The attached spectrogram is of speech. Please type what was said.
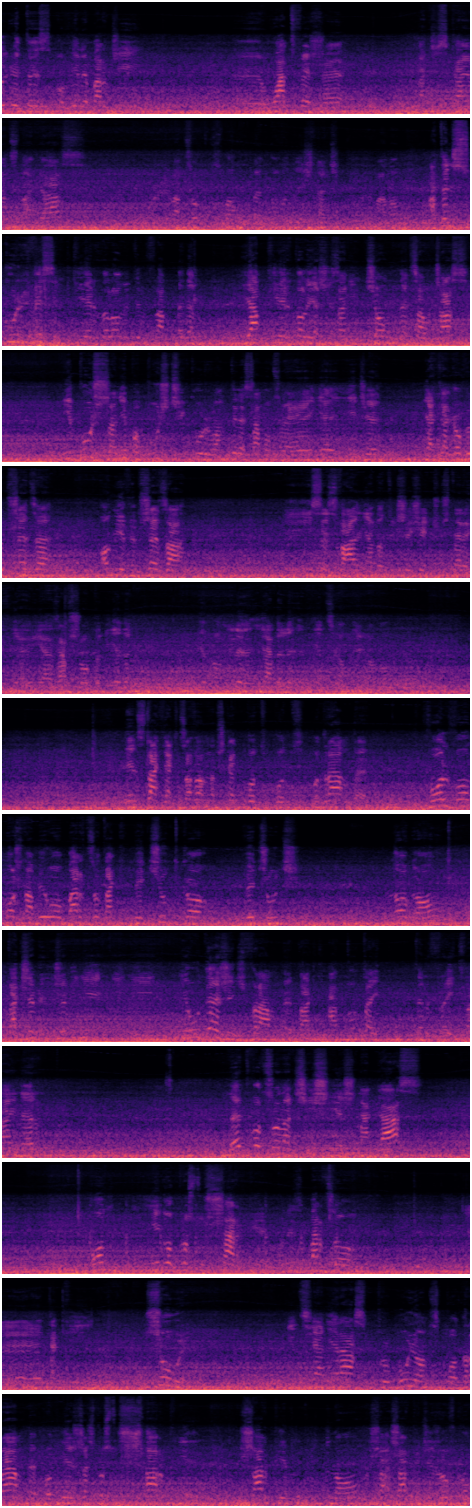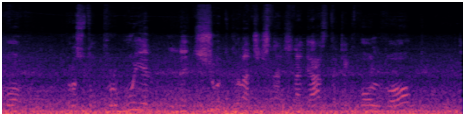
w Volvie to jest o wiele bardziej e, łatwe, że naciskając na gaz, kurwa, co tu znowu będą wymyślać, kurwa, no. A ten skurwysyn pierdolony tym flatbedem, ja pierdolę, ja się za nim ciągnę cały czas, nie puszcza, nie popuści, kurwa, tyle samo co ja, je, jedzie, jak ja go wyprzedzę, on mnie wyprzedza i, i se zwalnia do tych 64, ja, ja zawsze o ten jeden, jedną milę jadę le- więcej od niego, no. Więc tak, jak cofam na przykład pod, pod, pod rampę, Volvo można było bardzo tak leciutko wyczuć nogą, tak żeby, żeby nie, nie, nie, nie uderzyć w rampę, tak, a tutaj ten Freightliner ledwo co naciśniesz na gaz, on jego po prostu szarpie. On jest bardzo e, taki czuły. Więc ja nieraz próbując pod rampę podjeżdżać, po prostu szarpnie, szarpie mną, sza- szarpie ciężarówką, bo po prostu próbuję leciutko nacisnąć na gaz, tak jak Volvo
